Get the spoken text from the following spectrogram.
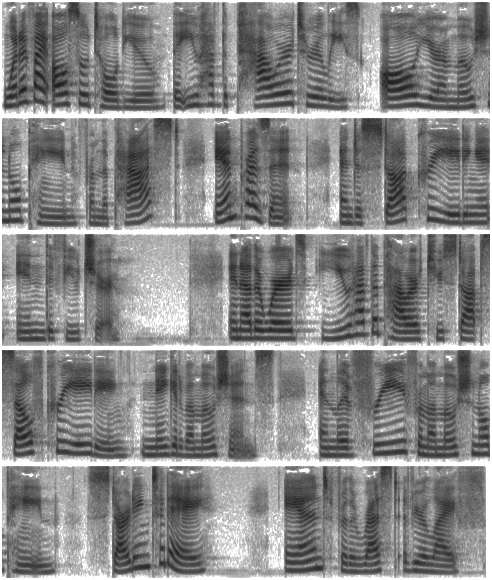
What if I also told you that you have the power to release all your emotional pain from the past and present and to stop creating it in the future? In other words, you have the power to stop self creating negative emotions and live free from emotional pain starting today and for the rest of your life.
